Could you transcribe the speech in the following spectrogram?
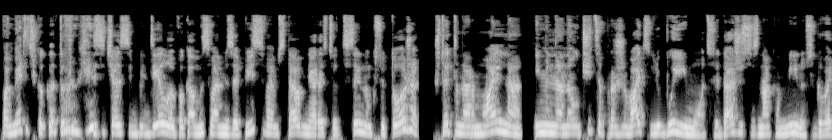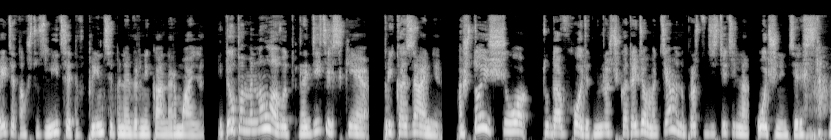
пометочка, которую я сейчас себе делаю, пока мы с вами записываемся, да, у меня растет сын, у Ксю тоже, что это нормально именно научиться проживать любые эмоции, даже со знаком минус, и говорить о том, что злиться это в принципе наверняка нормально. И ты упомянула вот родительские приказания. А что еще туда входит? Немножечко отойдем от темы, но просто действительно очень интересно.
